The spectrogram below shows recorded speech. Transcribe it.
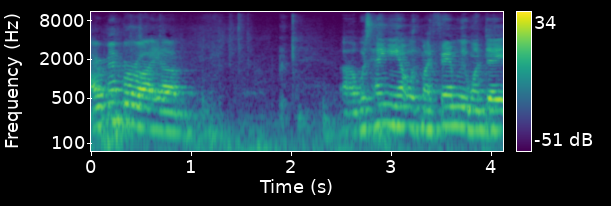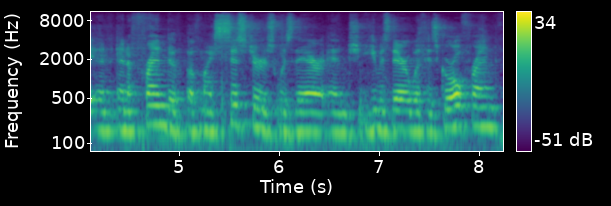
I remember I um, uh, was hanging out with my family one day, and, and a friend of, of my sister's was there, and she, he was there with his girlfriend,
